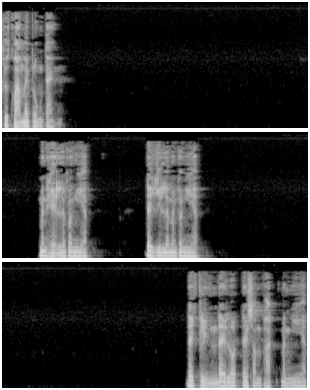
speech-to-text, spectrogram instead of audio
คือความไม่ปรุงแต่งมันเห็นแล้วก็เงียบ ได้ยินแล้วมันก็เงียบ ได้กลิ่นได้รสได้สัมผัสมันเงียบ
